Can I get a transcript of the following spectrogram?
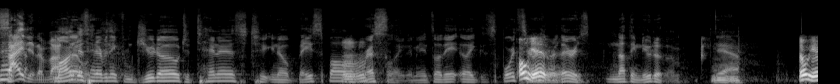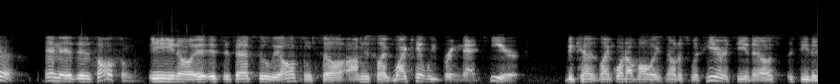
excited had, about mangas that. had everything from judo to tennis to you know baseball to wrestling. I mean, so they like sports Oh, yeah, there is nothing new to them. Yeah. Oh yeah, and it, it's awesome. You know, it, it's it's absolutely awesome. So I'm just like, why can't we bring that here? Because like what I've always noticed with here, it's either it's either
